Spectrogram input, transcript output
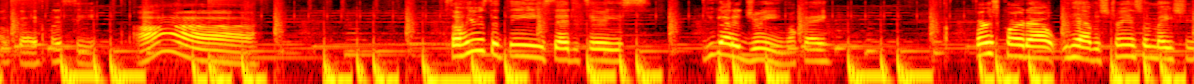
Okay, let's see. Ah. So here's the thing, Sagittarius. You got a dream, okay? First card out, we have is transformation,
